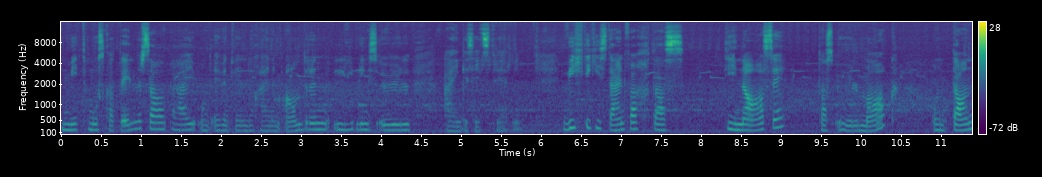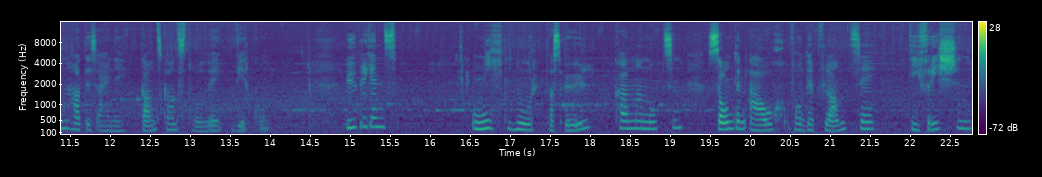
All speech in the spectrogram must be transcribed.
mit Muscatellersalbei und eventuell noch einem anderen Lieblingsöl eingesetzt werden. Wichtig ist einfach, dass die Nase das Öl mag und dann hat es eine ganz, ganz tolle Wirkung. Übrigens, nicht nur das Öl kann man nutzen, sondern auch von der Pflanze die frischen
